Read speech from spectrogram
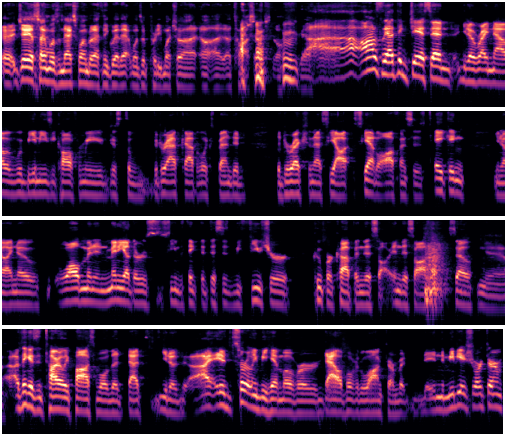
Uh, JSN was the next one, but I think that one's a pretty much a, a, a toss up. So, yeah. uh, honestly, I think JSN, you know, right now it would be an easy call for me. Just the, the draft capital expended, the direction that Seattle offense is taking. You know, I know Waldman and many others seem to think that this is the future Cooper Kupp in this in this offense. So yeah, I think it's entirely possible that that's you know I it'd certainly be him over Gallup over the long term, but in the immediate short term,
